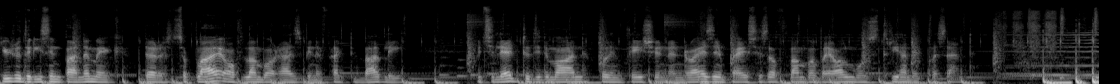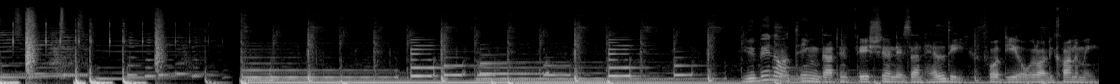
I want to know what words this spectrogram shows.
due to the recent pandemic, the supply of lumber has been affected badly, which led to the demand pull inflation and rise in prices of lumber by almost 300%. You may not think that inflation is unhealthy for the overall economy,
